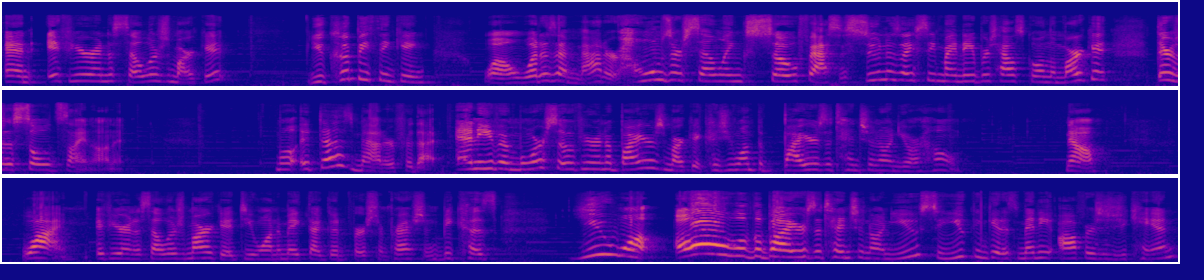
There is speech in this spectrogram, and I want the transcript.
And if you're in a seller's market, you could be thinking, well, what does that matter? Homes are selling so fast. As soon as I see my neighbor's house go on the market, there's a sold sign on it. Well, it does matter for that. And even more so if you're in a buyer's market because you want the buyer's attention on your home. Now, why? If you're in a seller's market, do you want to make that good first impression? Because you want all of the buyer's attention on you so you can get as many offers as you can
